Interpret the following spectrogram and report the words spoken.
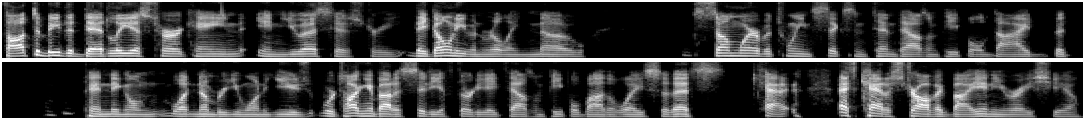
thought to be the deadliest hurricane in U.S. history. They don't even really know. Somewhere between six and 10,000 people died, but depending on what number you want to use. We're talking about a city of 38,000 people, by the way, so that's cat- that's catastrophic by any ratio.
